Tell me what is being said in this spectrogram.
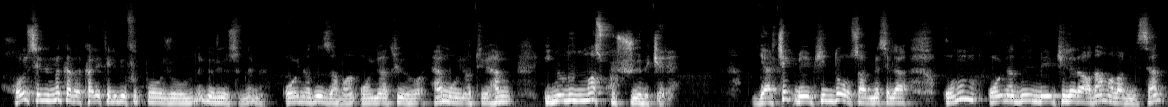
Holse'nin ne kadar kaliteli bir futbolcu olduğunu görüyorsun değil mi? Oynadığı zaman oynatıyor, hem oynatıyor hem inanılmaz koşuyor bir kere. Gerçek mevkinde olsa mesela onun oynadığı mevkilere adam alabilsen,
